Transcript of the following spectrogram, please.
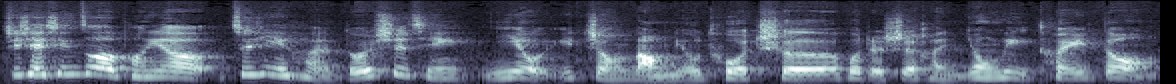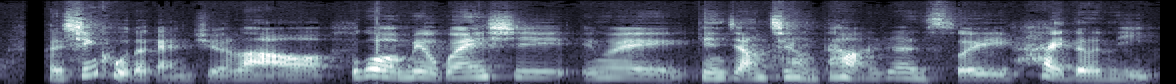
巨蟹星座的朋友，最近很多事情你有一种老牛拖车，或者是很用力推动，很辛苦的感觉啦哦。不过没有关系，因为天将降大任，所以害得你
